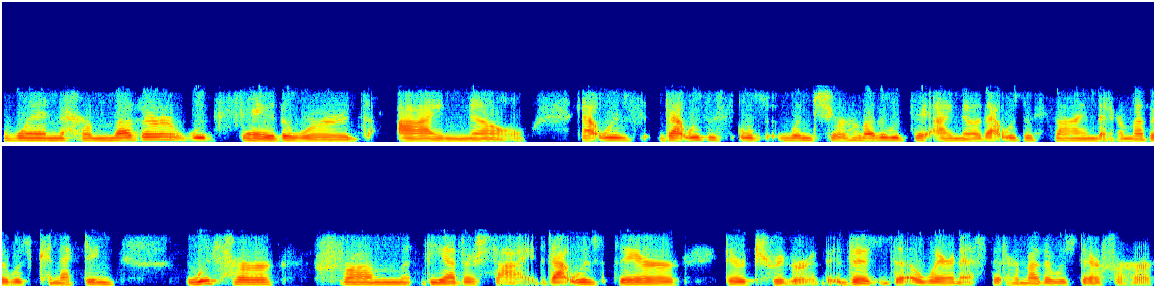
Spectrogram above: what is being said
when her mother would say the words i know that was that was, a, was when she, her mother would say i know that was a sign that her mother was connecting with her from the other side. That was their their trigger the the awareness that her mother was there for her.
